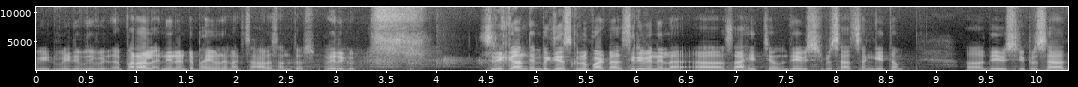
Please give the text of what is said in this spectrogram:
వీడి వీడి వీడి- పర్వాలే నేనంటే భయం ఉంది నాకు చాలా సంతోషం. వెరీ గుడ్ శ్రీకాంత్ ఎంపిక చేసుకున్న పాట సిరివెన్నెల సాహిత్యం దేవిశ్రీ ప్రసాద్ సంగీతం. దేవిశ్రీ ప్రసాద్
